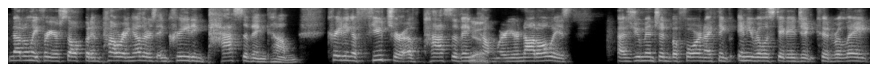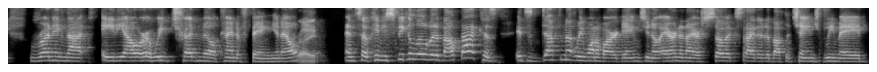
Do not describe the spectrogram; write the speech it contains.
not only for yourself, but empowering others and creating passive income, creating a future of passive income yeah. where you're not always, as you mentioned before, and I think any real estate agent could relate, running that 80 hour a week treadmill kind of thing, you know? Right. And so, can you speak a little bit about that? Because it's definitely one of our games. You know, Aaron and I are so excited about the change we made,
